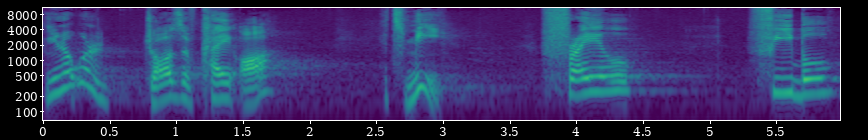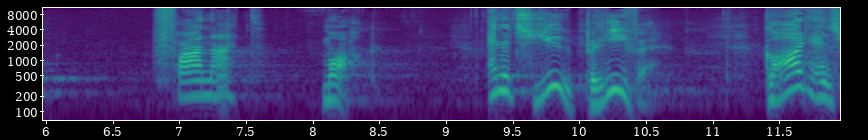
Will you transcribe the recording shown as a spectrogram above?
You know what jars of clay are? It's me, frail, feeble, finite Mark. And it's you, believer God has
